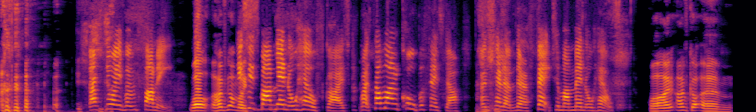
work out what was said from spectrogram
that. That's not even funny. well, I've got my This is my mental health, guys. Right, someone call Bethesda and tell them they're affecting my mental health. well, I, I've got um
